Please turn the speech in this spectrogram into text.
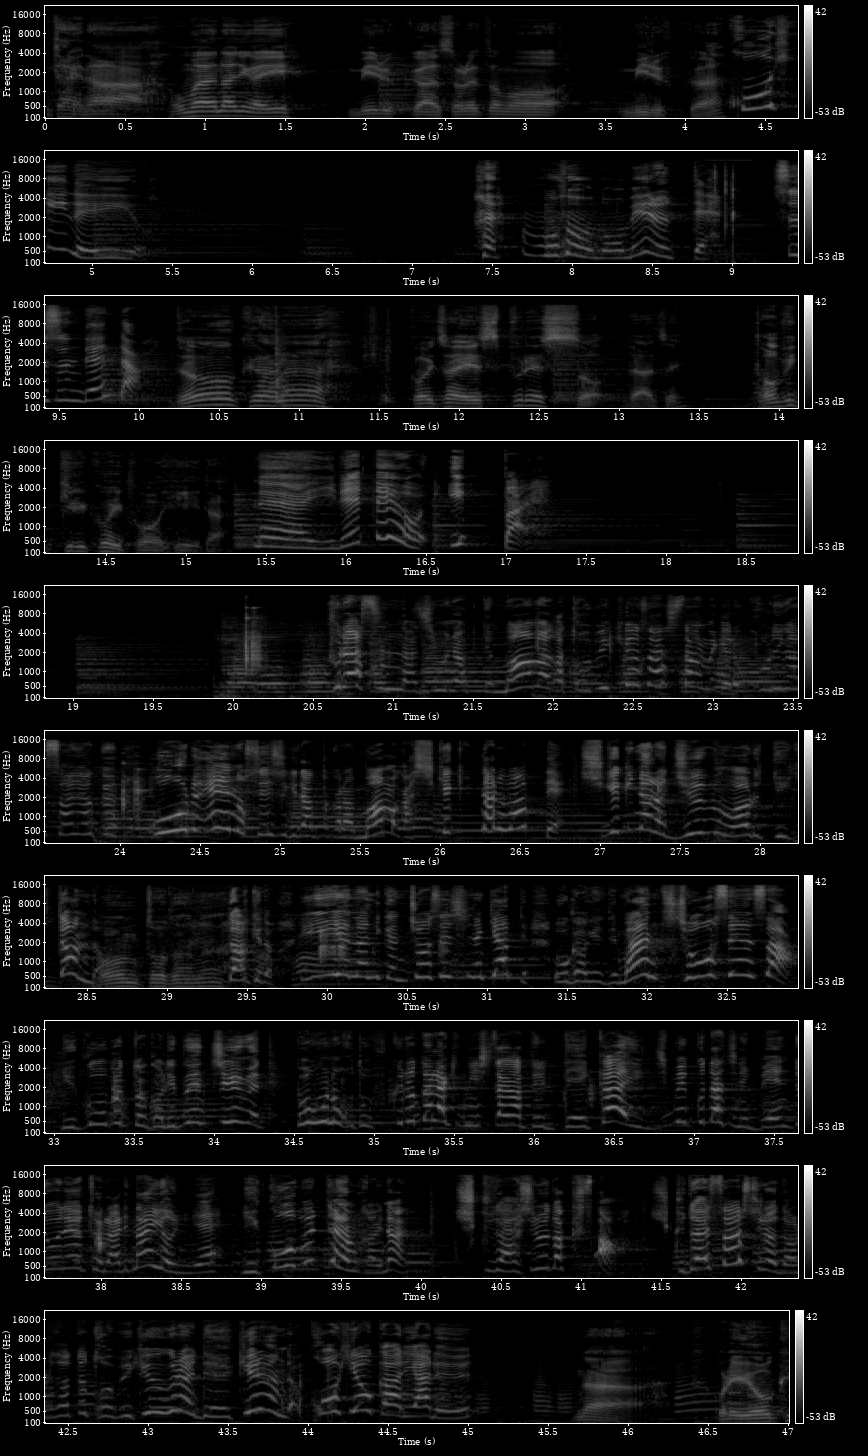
みたいな。お前は何がいい？ミルクかそれともミルクか？コーヒーでいいよ。もう飲めるって。進んでんだ。どうかな。こいつはエスプレッソだぜ。とびっきり濃いコーヒーだ。ねえ入れてよ一杯。クラスに馴染めなくてママが飛び級させたんだけどこれが最悪。オール A の成績だったからママが刺激ら十分あるって言ったんだ。本当だな。だけどいいえ何かに挑戦しなきゃって。おかげで毎日挑戦さ。リコーブットガリベンチームって僕のことを袋だらけに従ってるでかいいじめっ子たちに弁当代を取られないようにね。リコーブってなんかいない。宿題しろだけさ。宿題さえしろ誰だって飛び級ぐらいできるんだ。コーヒーおかわりある？なあこれ余計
